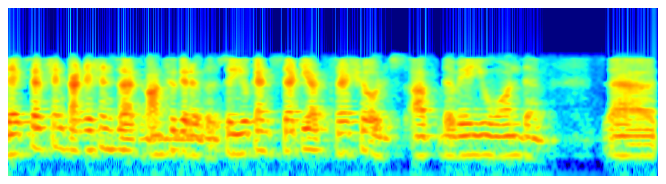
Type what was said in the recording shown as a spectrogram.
the exception conditions are configurable so you can set your thresholds up the way you want them uh,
